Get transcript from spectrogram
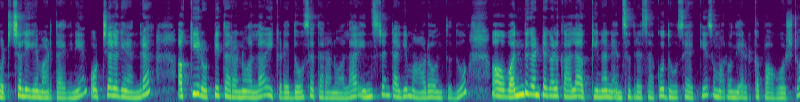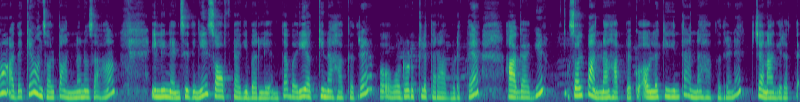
ಒಟ್ಚಲಿಗೆ ಮಾಡ್ತಾ ಇದ್ದೀನಿ. ಒಟ್ಚಲಿಗೆ ಅಂದರೆ ಅಕ್ಕಿ ರೊಟ್ಟಿ ಥರನೂ ಅಲ್ಲ, ಈ ಕಡೆ ದೋಸೆ ಥರನೂ ಅಲ್ಲ ಇನ್ಸ್ಟೆಂಟಾಗಿ ಮಾಡೋ ಅಂಥದ್ದು ಒಂದು ಗಂಟೆಗಳ ಕಾಲ ಅಕ್ಕಿನ ನೆನೆಸಿದ್ರೆ ಸಾಕು, ದೋಸೆ ಅಕ್ಕಿ ಸುಮಾರು ಒಂದು ಎರಡು ಕಪ್ ಆಗುವಷ್ಟು. ಅದಕ್ಕೆ ಒಂದು ಸ್ವಲ್ಪ ಅನ್ನನೂ ಸಹ ಇಲ್ಲಿ ನೆನೆಸಿದ್ದೀನಿ ಸಾಫ್ಟಾಗಿ ಬರಲಿ ಅಂತ. ಬರೀ ಅಕ್ಕಿನ ಹಾಕಿದ್ರೆ ಒಡೊಡ್ಕ್ಲೆ ಥರ ಆಗಿಬಿಡುತ್ತೆ. ಹಾಗಾಗಿ ಸ್ವಲ್ಪ ಅನ್ನ ಹಾಕಬೇಕು. ಅವಲಕ್ಕಿಗಿಂತ ಅನ್ನ ಹಾಕಿದ್ರೇ ಚೆನ್ನಾಗಿರುತ್ತೆ.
